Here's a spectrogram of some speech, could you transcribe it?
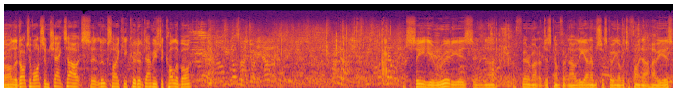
Well, the doctor wants him checked out. It looks like he could have damaged a collarbone. See, he really is in uh, a fair amount of discomfort now. Lee Adams just going over to find out how he is.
